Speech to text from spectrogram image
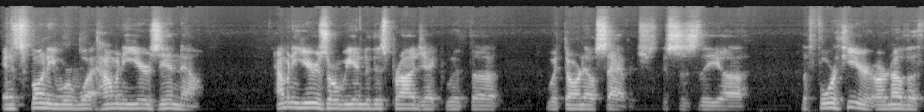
and it's funny, we're what how many years in now? How many years are we into this project with uh, with Darnell Savage? This is the uh, the fourth year, or no, the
